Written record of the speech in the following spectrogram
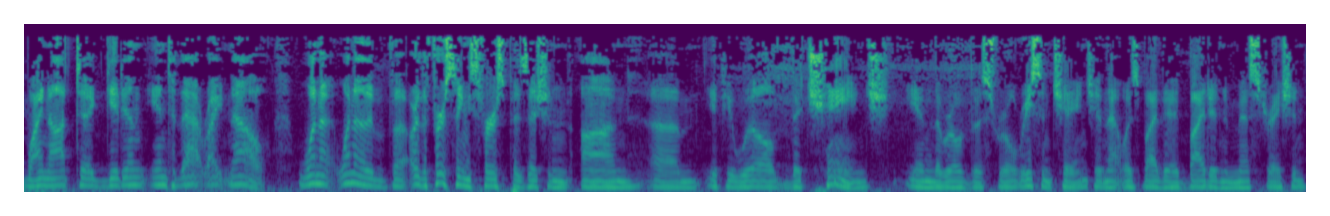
why not uh, get in into that right now? One of, one of uh, or the first things first position on, um, if you will, the change in the roadless rule, recent change, and that was by the Biden administration,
